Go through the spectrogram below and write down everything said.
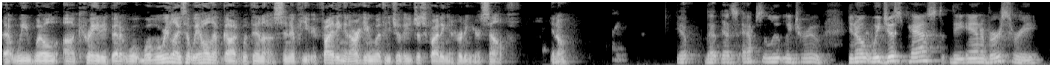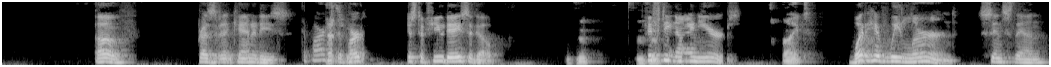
that we will uh, create a better. We'll, we'll, realize that we all have God within us, and if you're fighting and arguing with each other, you're just fighting and hurting yourself. You know. Yep, that that's absolutely true. You know, we just passed the anniversary of President Kennedy's departure, departure just a few days ago. Mm-hmm. Mm-hmm. 59 years. Right. What have we learned since then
